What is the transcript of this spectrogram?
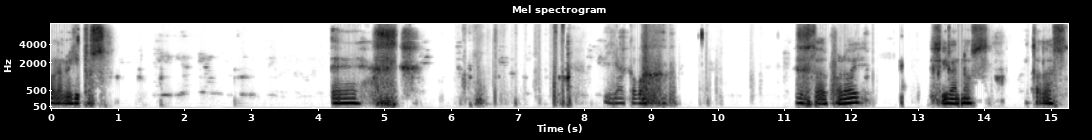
Hola, amiguitos. Eh, Y ya acabó. eso es todo por hoy. Síganos en todas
